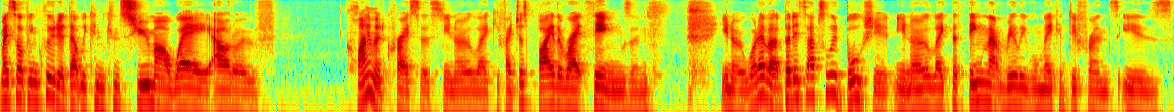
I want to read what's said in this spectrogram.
myself included, that we can consume our way out of climate crisis, you know, like if I just buy the right things and, you know, whatever. But it's absolute bullshit, you know, like the thing that really will make a difference is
